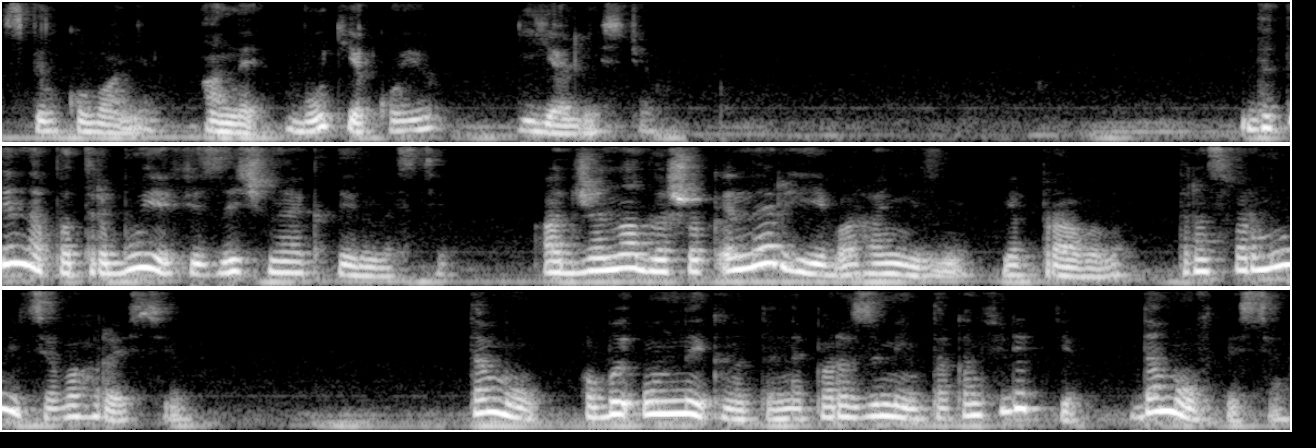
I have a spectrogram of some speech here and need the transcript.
спілкуванням, а не будь-якою діяльністю. Дитина потребує фізичної активності, адже надлишок енергії в організмі, як правило, трансформується в агресію. Тому, аби уникнути непорозумінь та конфліктів, домовтеся,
